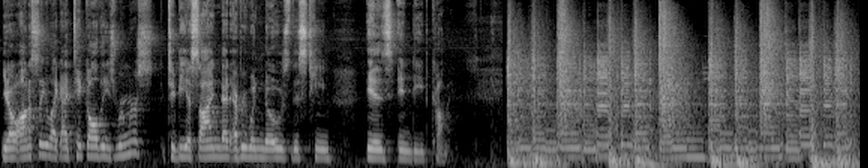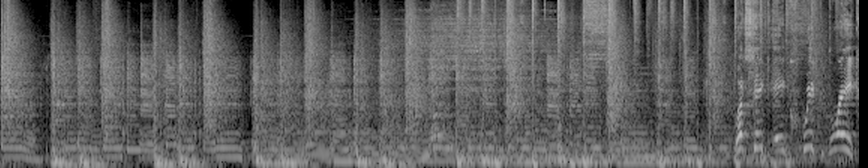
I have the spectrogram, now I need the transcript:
you know, honestly, like I take all these rumors to be a sign that everyone knows this team is indeed coming. Let's take a quick break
